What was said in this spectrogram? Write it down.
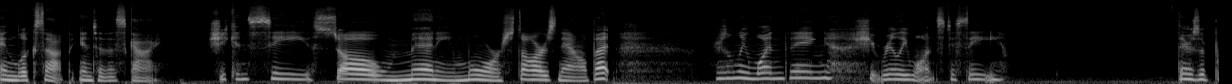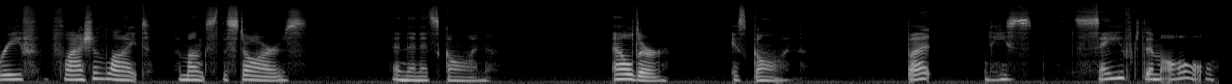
and looks up into the sky. She can see so many more stars now, but there's only one thing she really wants to see. There's a brief flash of light amongst the stars, and then it's gone. Elder is gone. But he's saved them all.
